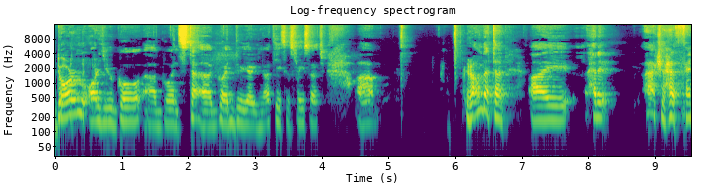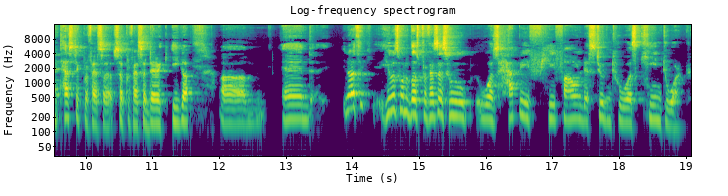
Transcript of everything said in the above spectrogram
dorm or you go, uh, go and, st- uh, go and do your, you know, thesis research. Um, around that time, I had a, I actually had a fantastic professor, so Professor Derek Eager. Um, and you know, I think he was one of those professors who was happy if he found a student who was keen to work,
